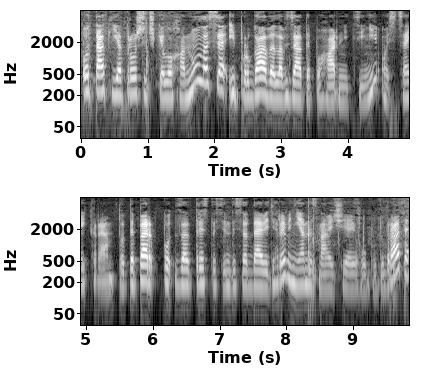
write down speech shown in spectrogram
отак я трошечки лоханулася і прогавила взяти по гарній ціні ось цей крем. То тепер за 379 гривень я не знаю, чи я його буду брати.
